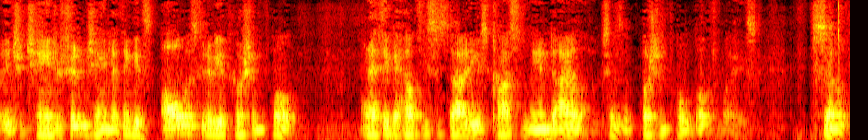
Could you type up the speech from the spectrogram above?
it should change or shouldn't change. I think it's always going to be a push and pull, and I think a healthy society is constantly in dialogue, so there's a push and pull both ways. So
